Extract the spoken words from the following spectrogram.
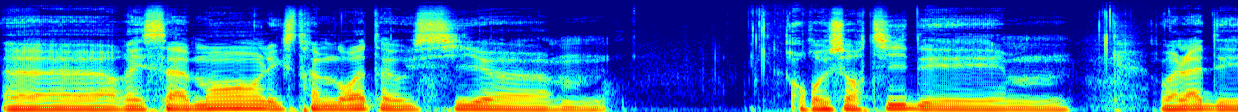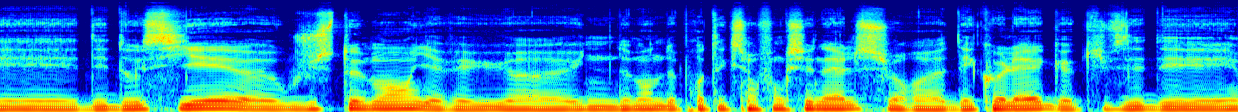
récemment, l'extrême droite a aussi ressorti des, voilà, des, dossiers où justement il y avait eu une demande de protection fonctionnelle sur des collègues qui faisaient des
